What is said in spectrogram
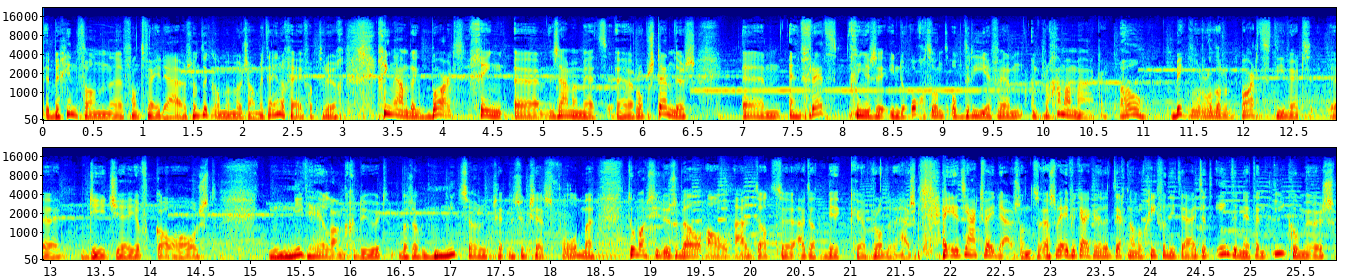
het begin van, van 2000, daar komen we zo meteen nog even op terug, ging namelijk Bart ging, samen met Rob Stenders Um, en Fred gingen ze in de ochtend op 3FM een programma maken. Oh. Big Brother Bart, die werd uh, DJ of co-host. Niet heel lang geduurd. Was ook niet zo succesvol. Maar toen was hij dus wel al uit dat, uh, uit dat Big Brother huis. Hey, het jaar 2000. Als we even kijken naar de technologie van die tijd. Het internet en e-commerce.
